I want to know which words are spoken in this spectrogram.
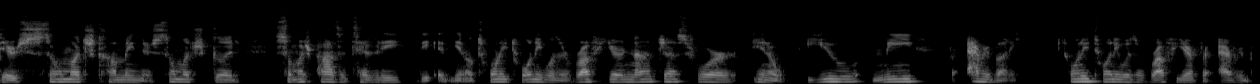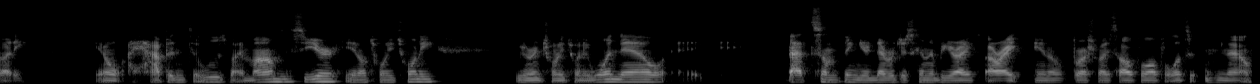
there's so much coming, there's so much good, so much positivity. The, you know, 2020 was a rough year, not just for, you know, you, me, for everybody. 2020 was a rough year for everybody. You know, I happened to lose my mom this year, you know, 2020. We are in 2021 now. That's something you're never just going to be like, all right, you know, brush myself off. Let's, no,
